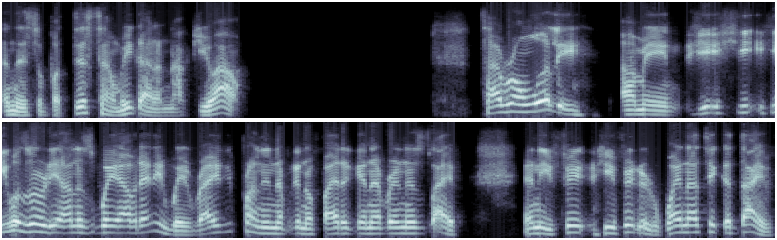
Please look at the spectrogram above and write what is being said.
And they said, but this time we gotta knock you out. Tyron Woodley, I mean, he, he he was already on his way out anyway, right? He's probably never gonna fight again ever in his life, and he he figured, why not take a dive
